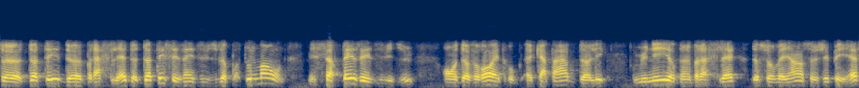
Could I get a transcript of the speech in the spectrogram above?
se doter de bracelets, de doter ces individus-là, pas tout le monde, mais certains individus, on devra être euh, capable de les munir d'un bracelet de surveillance GPS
